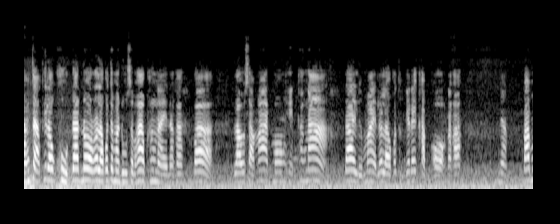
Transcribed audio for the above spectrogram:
หลังจากที่เราขูดด้านนอกแล้วเราก็จะมาดูสภาพข้างในนะคะ ว่าเราสามารถมองเห็นข้างหน้าได้หรือไม่แล้วเราก็ถึงจะได้ขับออกนะคะเนี่ยป้าโม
